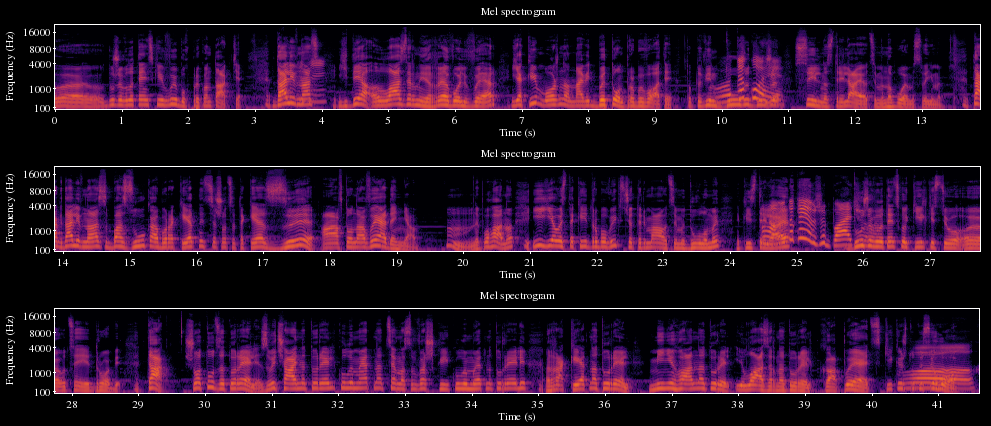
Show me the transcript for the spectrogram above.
дуже велетенський вибух при контакті. Далі в нас йде лазерний револьвер, яким можна навіть бетон пробивати. Тобто він дуже-дуже сильно стріляє цими набоями своїми. Так, далі в нас базука або ракетниця, що це таке з автонаведенням. Хм, непогано. І є ось такий дробовик з чотирма оцими дулами, який стріляє ну таке я вже бачила. дуже велетенською кількістю е, оцеї дробі. Так, що тут за турелі? Звичайна турель кулеметна, це в нас важкий кулемет на турелі, ракетна турель, мініганна турель і лазерна турель. Капець, скільки ж тут усього.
